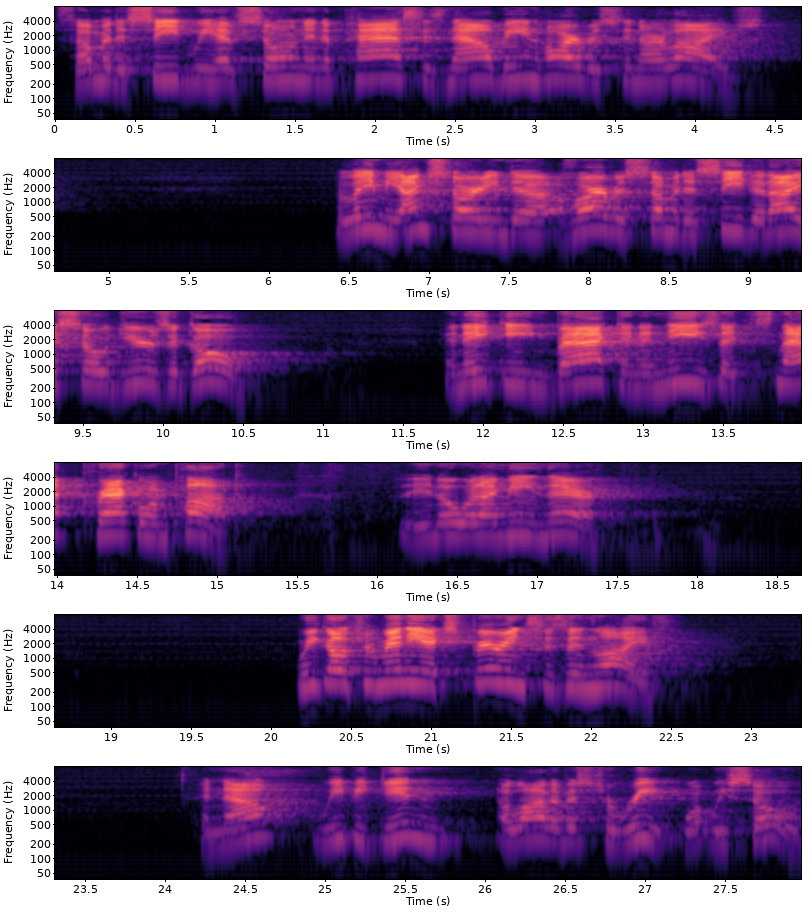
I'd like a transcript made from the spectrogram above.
some of the seed we have sown in the past is now being harvested in our lives. Believe me, I'm starting to harvest some of the seed that I sowed years ago. An aching back and a knees that snap, crackle, and pop. So you know what I mean there. We go through many experiences in life. And now we begin, a lot of us, to reap what we sow.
